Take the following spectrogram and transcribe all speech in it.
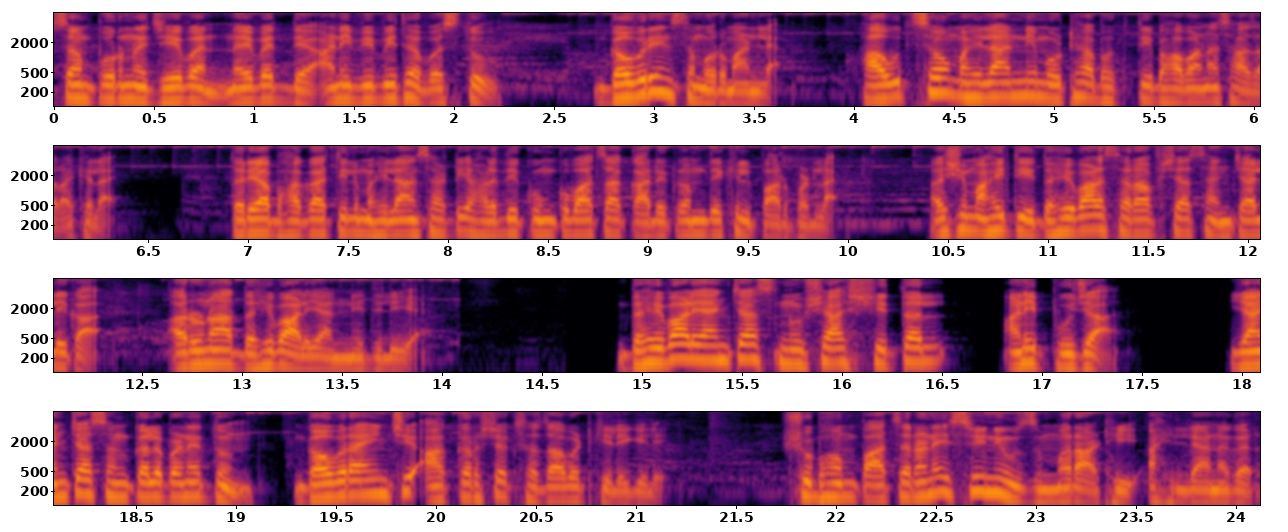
संपूर्ण जेवण नैवेद्य आणि विविध वस्तू गौरींसमोर मांडल्या. हा उत्सव महिलांनी मोठ्या भक्तिभावानं साजरा केलाय. तर या भागातील महिलांसाठी हळदी कुंकवाचा कार्यक्रम देखील पार पडलाय. अशी माहिती दहिवाळ सराफच्या संचालिका अरुणा दहिवाळ यांनी दिली आहे. दहिवाळ यांच्या स्नुषा शीतल आणि पूजा यांच्या संकल्पनेतून गौराईंची आकर्षक सजावट केली गेली. Shubham Pacharne C news Marathi Ahilyanagar.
